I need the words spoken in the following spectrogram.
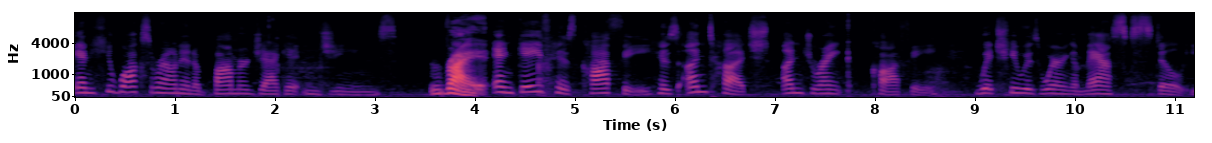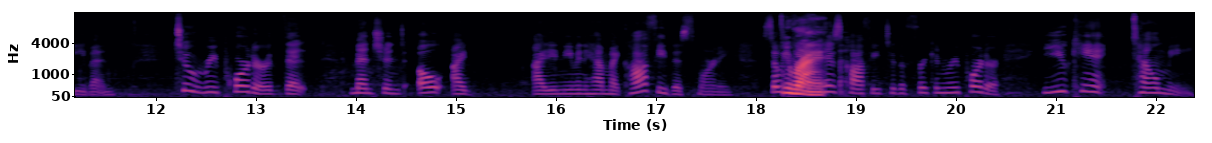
and he walks around in a bomber jacket and jeans Right. and gave his coffee, his untouched, undrank coffee, which he was wearing a mask still even, to a reporter that mentioned, "Oh, I I didn't even have my coffee this morning." So he Right. gave his coffee to the freaking reporter. You can't tell me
